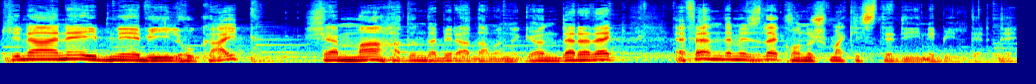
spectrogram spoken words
Kinane İbni Ebil Hukayk, Şemmah adında bir adamını göndererek Efendimizle konuşmak istediğini bildirdi.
